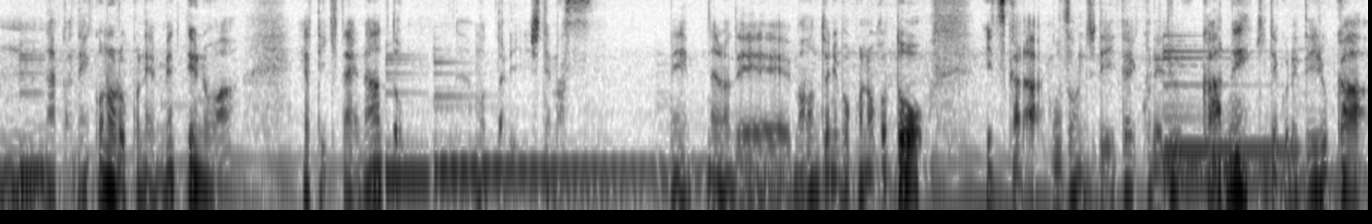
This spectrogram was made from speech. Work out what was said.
うんなんかねこの6年目っていうのはやっていきたいなと思ったりしてます。ね、なので、まあ、本当に僕のことをいつからご存知でいてくれるかね聞いてくれているか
